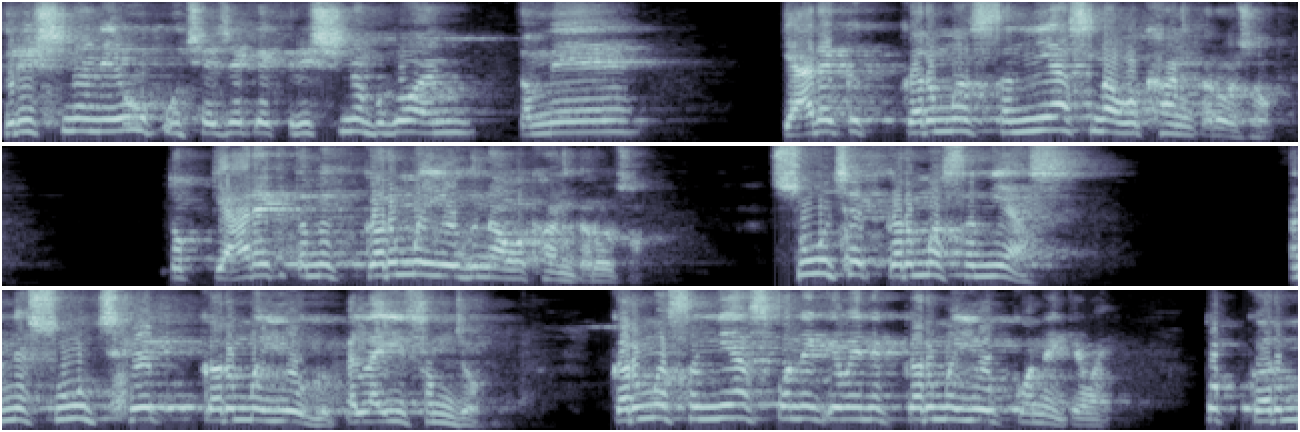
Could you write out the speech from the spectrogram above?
કૃષ્ણને એવું પૂછે છે કે, કૃષ્ણ ભગવાન, તમે ક્યારેક કર્મ સંન્યાસના વખાણ કરો છો? તો ક્યારેક તમે કર્મયોગના વખાણ કરો છો? શું છે કર્મ સંન્યાસ? અને શું છે કર્મયોગ? પેલા એ સમજો. કર્મ સંન્યાસ કોને કહેવાય ને કર્મયોગ કોને કહેવાય? તો કર્મ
